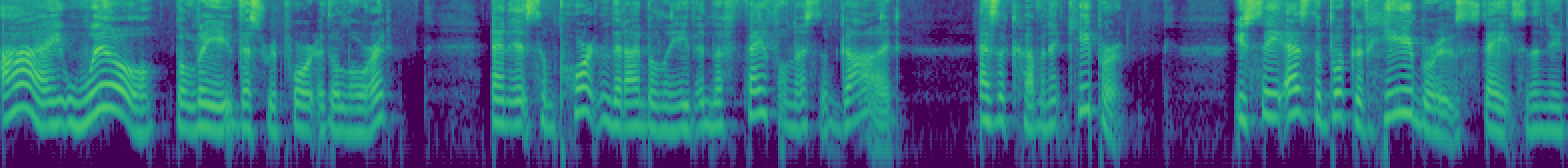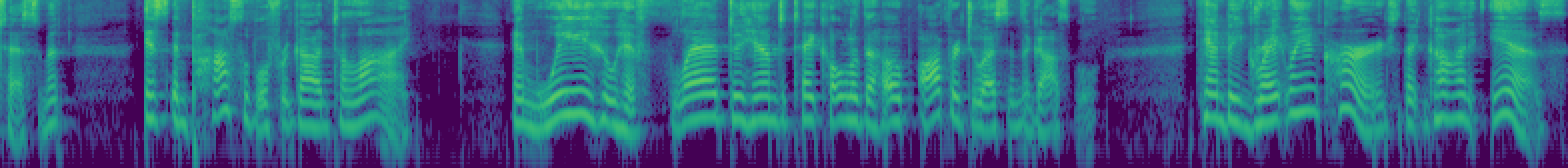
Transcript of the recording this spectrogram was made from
I will believe this report of the Lord and it's important that I believe in the faithfulness of God as a covenant keeper. You see, as the book of Hebrews states in the New Testament, it's impossible for God to lie. And we who have fled to Him to take hold of the hope offered to us in the gospel can be greatly encouraged that God is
